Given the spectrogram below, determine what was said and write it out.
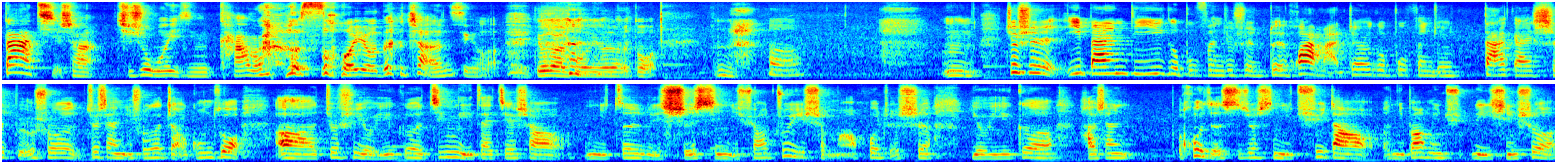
大体上其实我已经 cover 了所有的场景了，有点多，有点多，嗯 嗯。嗯，就是一般第一个部分就是对话嘛，第二个部分就大概是，比如说，就像你说的找工作，呃，就是有一个经理在介绍你这里实习你需要注意什么，或者是有一个好像。或者是就是你去到你报名去旅行社，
